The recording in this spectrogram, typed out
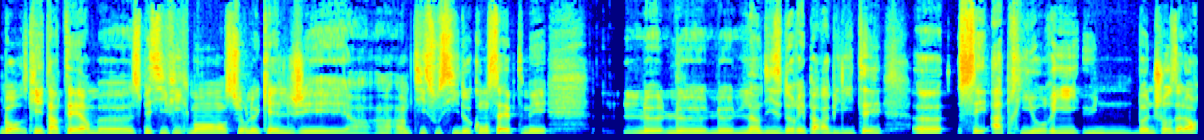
Bon, qui est un terme spécifiquement sur lequel j'ai un petit souci de concept, mais l'indice de réparabilité, euh, c'est a priori une bonne chose. Alors,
